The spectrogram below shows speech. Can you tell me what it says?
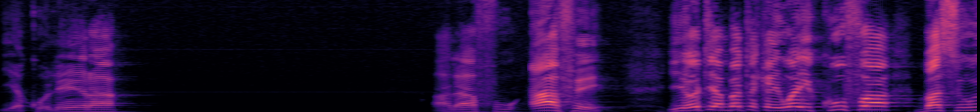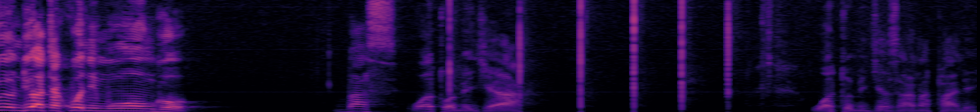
ya kolera alafu afe. Yeyote ambaye atakaiwahi kufa basi huyo ndio atakuwa ni muongo. Basi watu wamejaa watu wamejazana pale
